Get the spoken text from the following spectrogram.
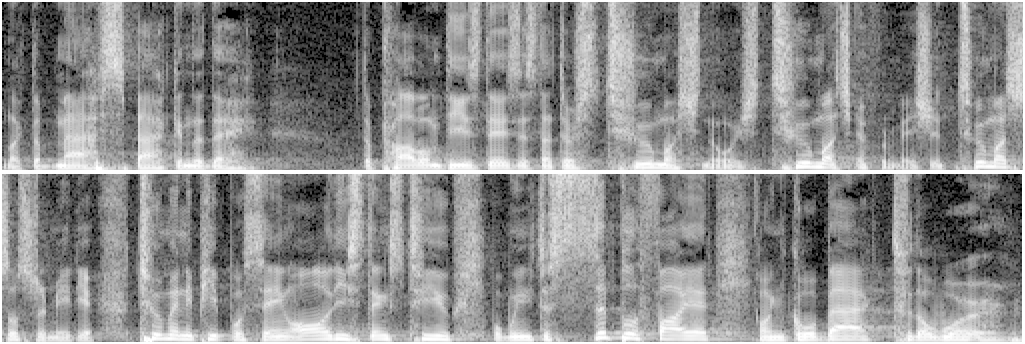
like the maps back in the day. The problem these days is that there's too much noise, too much information, too much social media, too many people saying all these things to you, but we need to simplify it and go back to the Word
